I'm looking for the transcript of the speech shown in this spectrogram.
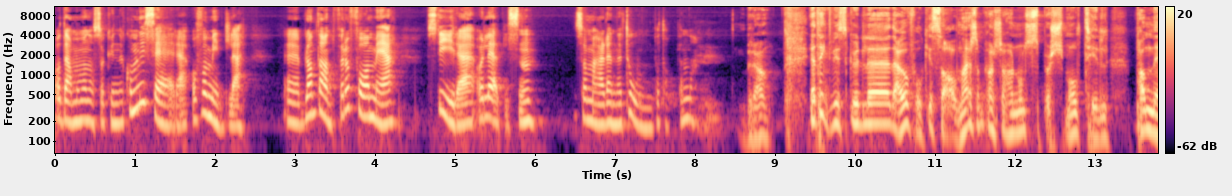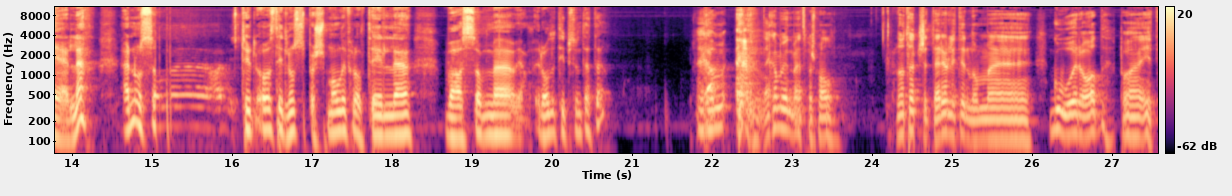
Og da må man også kunne kommunisere og formidle. Bl.a. for å få med styret og ledelsen, som er denne tonen på toppen. Da. Bra. Jeg tenkte vi skulle, Det er jo folk i salen her som kanskje har noen spørsmål til panelet. Er det noen som uh, har lyst til å stille noen spørsmål i forhold til uh, hva som ja, Råd og tips rundt dette? Jeg kan, jeg kan, begynne med et spørsmål. Nå touchet dere jo litt innom gode råd på, IT,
